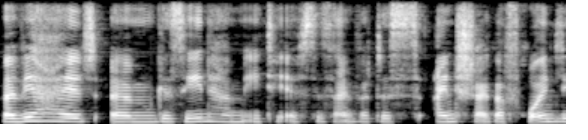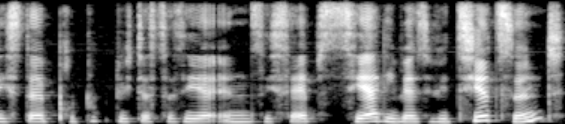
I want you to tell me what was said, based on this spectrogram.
weil wir halt ähm, gesehen haben, ETFs ist einfach das einsteigerfreundlichste Produkt, durch das, dass sie in sich selbst sehr diversifiziert sind.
